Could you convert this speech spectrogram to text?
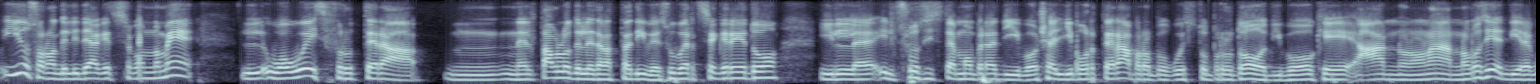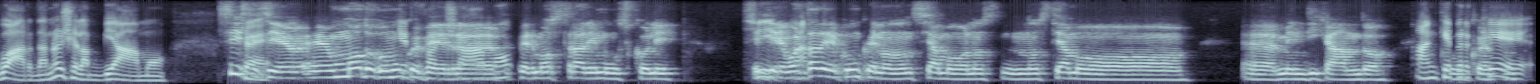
io sono dell'idea che secondo me Huawei sfrutterà mh, nel tavolo delle trattative super segreto il, il, suo sistema operativo, cioè gli porterà proprio questo prototipo che hanno, non hanno, così e dire guarda, noi ce l'abbiamo. Sì, cioè, sì, sì, è un modo comunque per, per, mostrare i muscoli. Sì, e dire guardate che comunque non, siamo, non, non stiamo eh, mendicando. Anche comunque. perché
